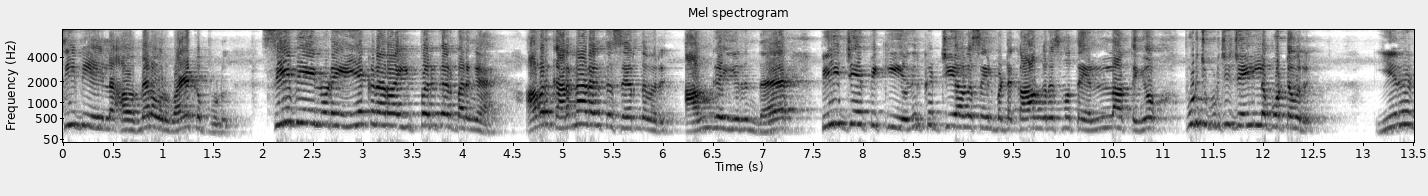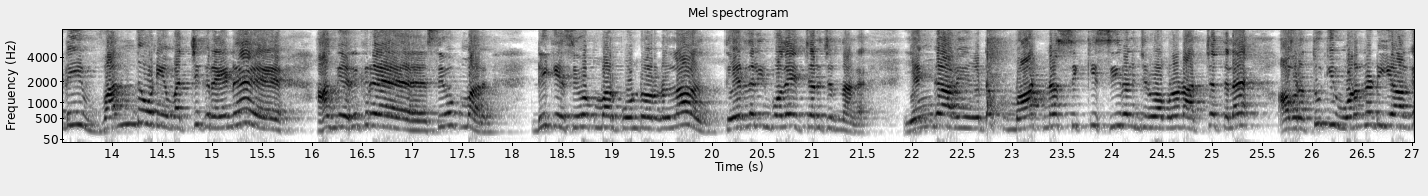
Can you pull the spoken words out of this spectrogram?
சிபிஐல அவர் மேல ஒரு வழக்கு போடு. சிபிஐனுடைய இயக்குனரா இப்ப இருக்கார் பாருங்க. அவர் கர்நாடகத்தை சேர்ந்தவர். அங்க இருந்த பிஜேபிக்கு எதிர்க்கட்சியாக செயல்பட்ட காங்கிரஸ் மத்த எல்லாத்தையும் புடிச்சு புடிச்சு ஜெயில போட்டவர். இருடி வந்து உன்னைய வச்சுக்கிறேன்னு அங்க இருக்கிற சிவகுமார் டி கே சிவகுமார் போன்றவர்கள்லாம் தேர்தலின் போதே எச்சரிச்சிருந்தாங்க. எங்க அவங்க கிட்ட மாட்டினா சிக்கி சீரழிஞ்சிருவாங்களோட அச்சத்துல அவரை தூக்கி உடனடியாக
